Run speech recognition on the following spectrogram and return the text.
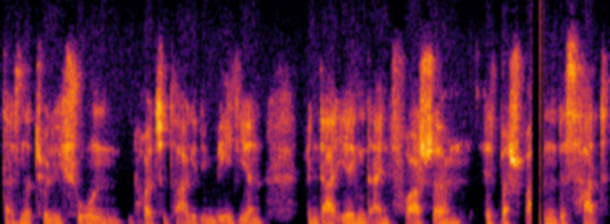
Da ist natürlich schon heutzutage die Medien, wenn da irgendein Forscher etwas Spannendes hat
